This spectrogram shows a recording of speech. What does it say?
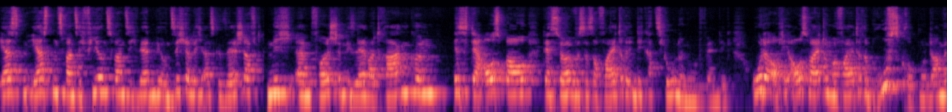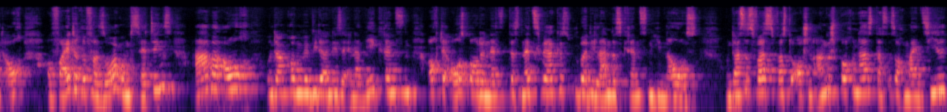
1.1.2024 werden wir uns sicherlich als Gesellschaft nicht ähm, vollständig selber tragen können, ist der Ausbau der Services auf weitere Indikationen notwendig oder auch die Ausweitung auf weitere Berufsgruppen und damit auch auf weitere Versorgungssettings, aber auch, und da kommen wir wieder an diese NRW-Grenzen, auch der Ausbau des Netzwerkes über die Landesgrenzen hinaus. Und das ist was, was du auch schon angesprochen hast. Das ist auch mein Ziel.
